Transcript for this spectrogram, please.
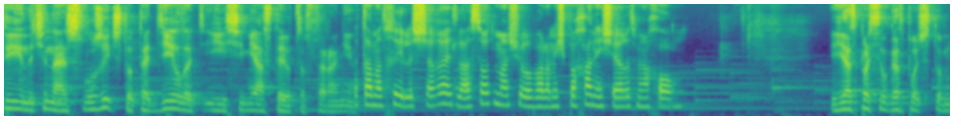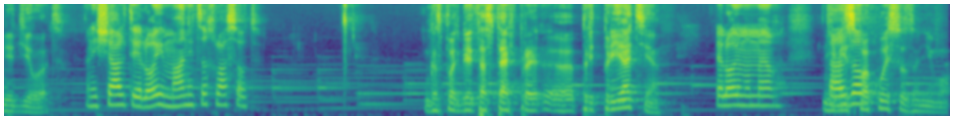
ты начинаешь служить, что-то делать, и семья остается в стороне. אתה מתחיל לשרת, לעשות משהו, אבל המשפחה נשארת מאחור. И я спросил Господь, что мне делать. אני שאלתי, אלוהים, מה אני צריך לעשות? Господь говорит, оставь про- э, предприятие, אלוהים אומר, не תעזוב, беспокойся за него.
